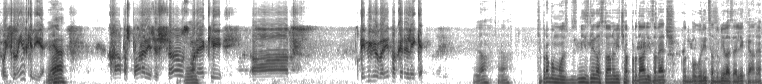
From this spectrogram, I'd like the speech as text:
O, iz slovenske lige. Ja. Aha, pa Šporar je že šel, smo Ja. rekli. Uh, potem bi bil verjetno kar leke. Ja, ja. Čeprav bomo mi zgleda Stojanoviča prodali za več, kot bo Gorica dobila za Eleke. a ne?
